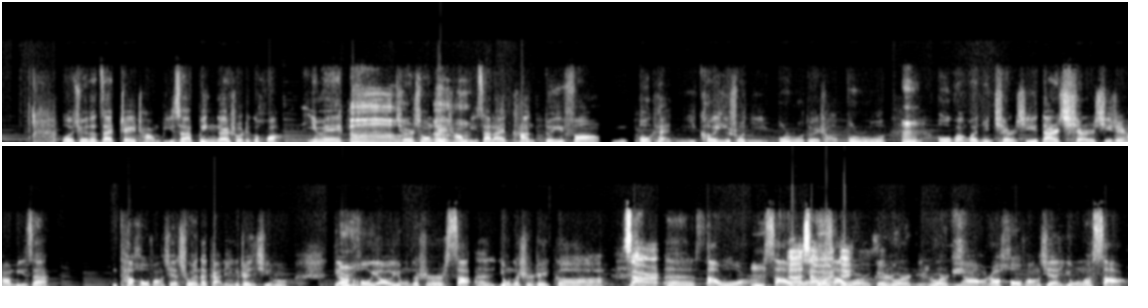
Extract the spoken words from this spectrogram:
我觉得在这场比赛不应该说这个话，因为啊。其实从这场嗯比赛来看，对方你 OK，你可以说你不如对手，不如嗯欧冠冠军切尔西，但是切尔西这场比赛，他后防线首先他改了一个阵型，第二嗯后腰用的是萨呃用的是这个萨尔，呃萨沃尔嗯萨沃尔啊萨沃尔跟若尔尼若尔尼奥，然后后防线用了萨尔。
